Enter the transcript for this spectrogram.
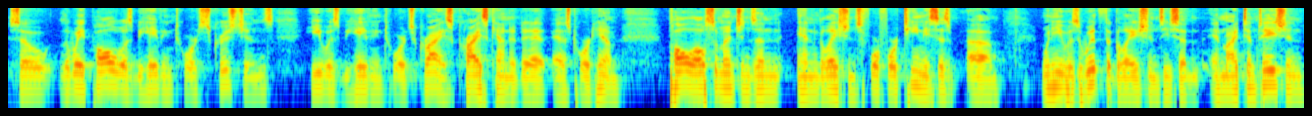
So the way Paul was behaving towards Christians, he was behaving towards Christ. Christ counted it as toward him. Paul also mentions in, in Galatians 4.14, he says, uh, when he was with the Galatians, he said, In my temptation,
